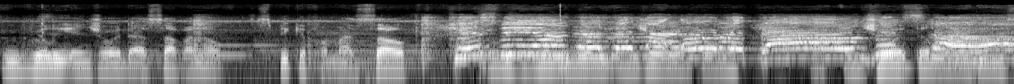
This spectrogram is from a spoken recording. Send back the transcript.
We really enjoyed ourselves. I know, speaking for myself, it was really, really enjoyable. I enjoyed the ladies,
